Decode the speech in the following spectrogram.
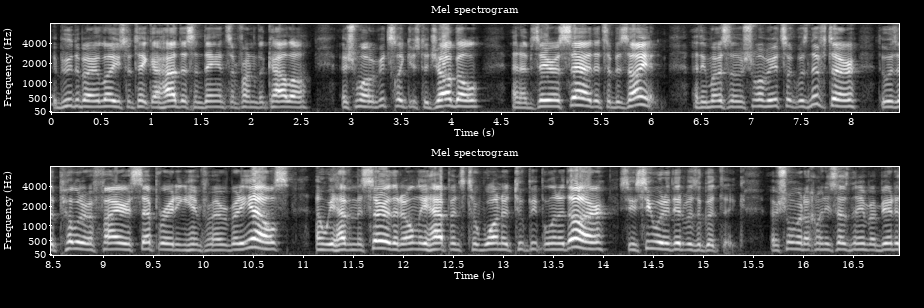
Abuda by Allah used to take a hadas and dance in front of the Kala. Shmuel Yitzchak used to juggle, and Rav Zeira said it's a bizayon. I think most of Shmuel Yitzchak was Nifter, there was a pillar of fire separating him from everybody else, and we have a Messiah that only happens to one or two people in a dar, so you see what he did was a good thing. If Shmuel Nachmani says the name of Rabbi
